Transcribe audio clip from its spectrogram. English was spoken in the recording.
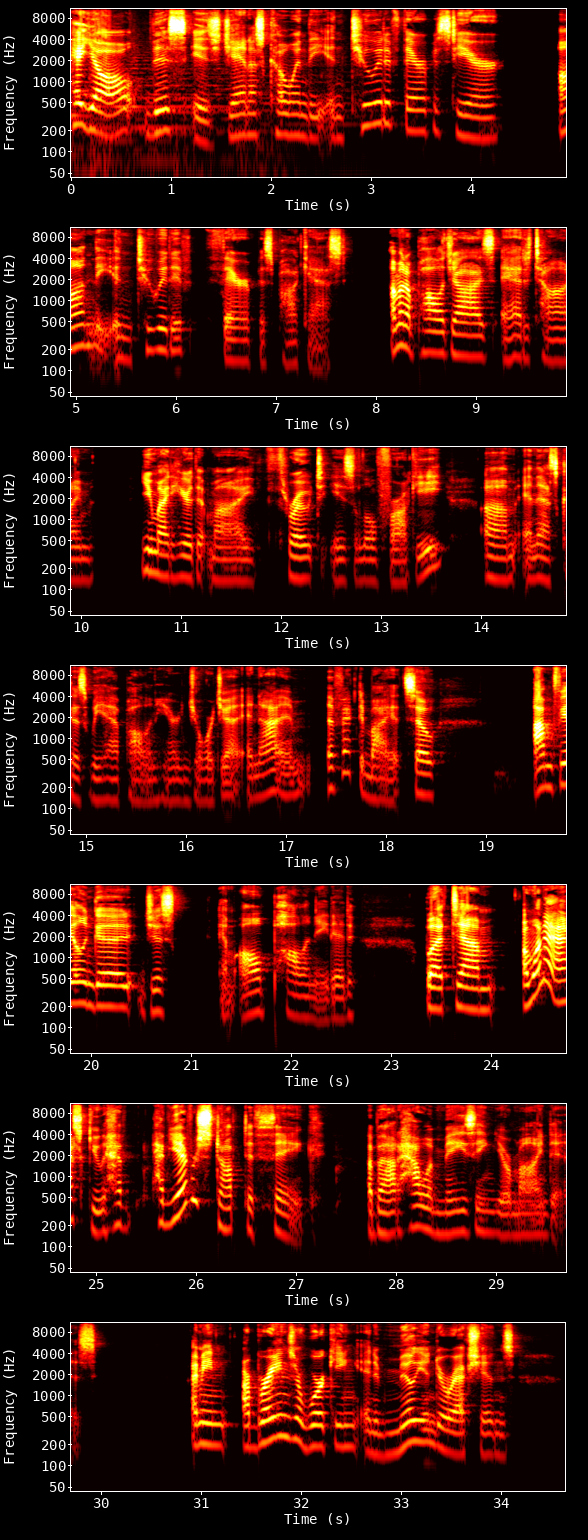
Hey, y'all, this is Janis Cohen, the intuitive therapist here on the Intuitive Therapist Podcast. I'm going to apologize ahead of time. You might hear that my throat is a little froggy, um, and that's because we have pollen here in Georgia, and I am affected by it. So I'm feeling good, just am all pollinated. But um, I want to ask you have, have you ever stopped to think? About how amazing your mind is. I mean, our brains are working in a million directions,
